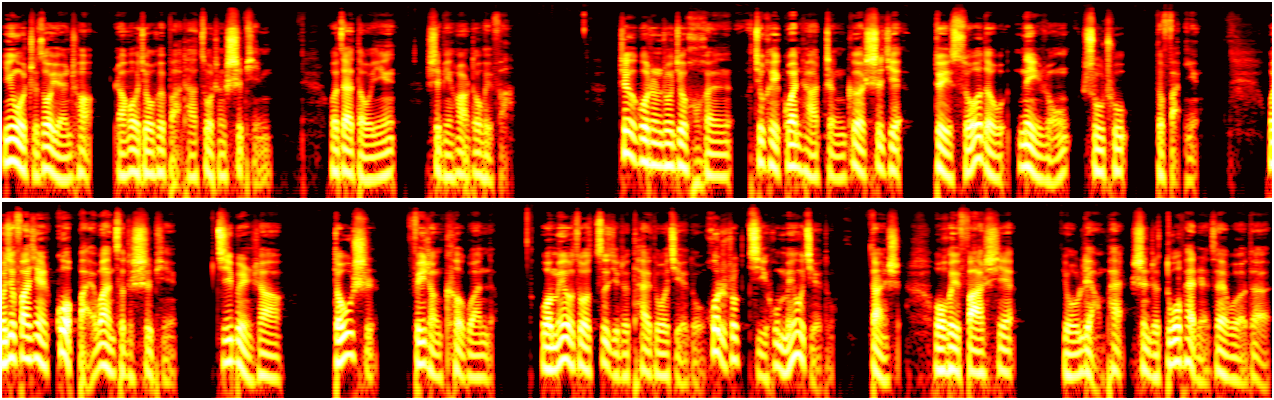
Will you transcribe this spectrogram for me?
因为我只做原创，然后就会把它做成视频，我在抖音视频号都会发。这个过程中就很就可以观察整个世界对所有的内容输出的反应。我就发现过百万次的视频，基本上都是非常客观的。我没有做自己的太多解读，或者说几乎没有解读。但是我会发现有两派甚至多派人在我的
